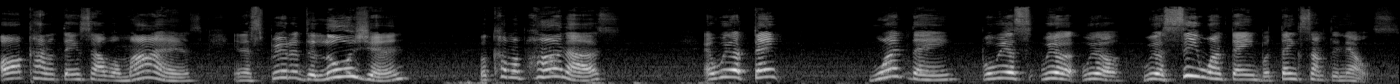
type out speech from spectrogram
all kind of things to our minds, and a spirit of delusion will come upon us, and we'll think one thing, but we'll we'll we'll we'll see one thing, but think something else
